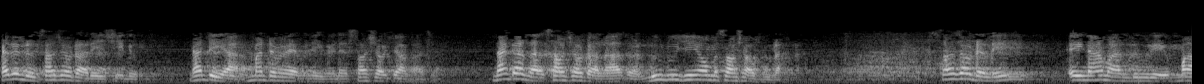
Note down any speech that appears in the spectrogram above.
အဲ့ဒါလို့ဆောင်းလျှောက်တာတွေရှိလို့နတ်တွေကအမှတ်တမဲ့မနေပဲနဲ့ဆောင်းလျှောက်ကြပါစေ နတ်ကသာဆောင်းလျှောက်တာလားဆိုတော့လူလူချင်းရောမဆောင်းလျှောက်ဘူးလားဆောင်းလျှောက်တယ်လေအိမ်သားမှာလူတွေမှာ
